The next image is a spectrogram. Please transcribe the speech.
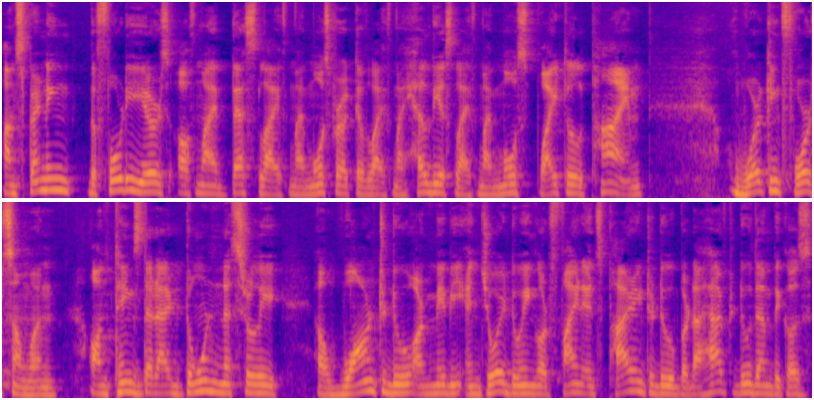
I'm spending the 40 years of my best life, my most productive life, my healthiest life, my most vital time working for someone on things that I don't necessarily uh, want to do or maybe enjoy doing or find inspiring to do, but I have to do them because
